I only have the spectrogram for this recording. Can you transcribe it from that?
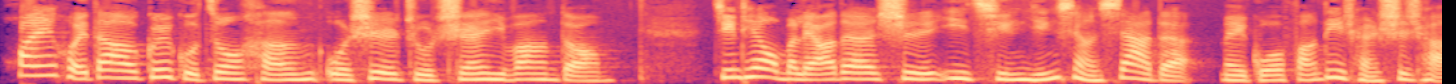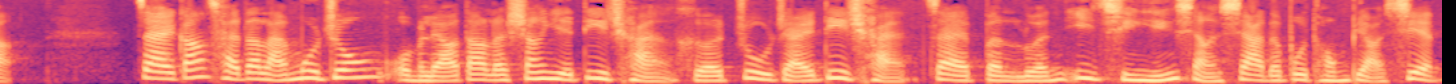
欢迎回到硅谷纵横，我是主持人遗忘董。今天我们聊的是疫情影响下的美国房地产市场。在刚才的栏目中，我们聊到了商业地产和住宅地产在本轮疫情影响下的不同表现。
